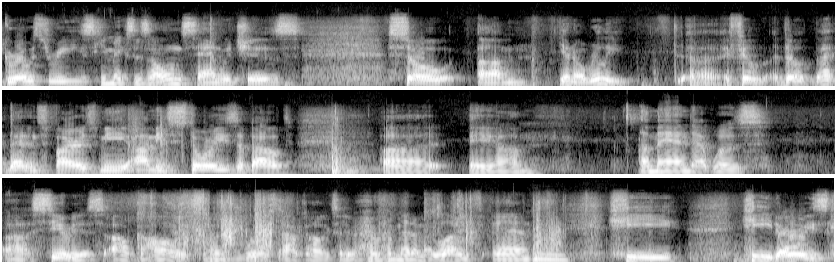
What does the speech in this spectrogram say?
groceries. He makes his own sandwiches. So um, you know, really uh, I feel though that that inspires me. I mean, stories about uh, a um, a man that was uh, serious alcoholic, one of the worst alcoholics I've ever met in my life, and mm. he he'd always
